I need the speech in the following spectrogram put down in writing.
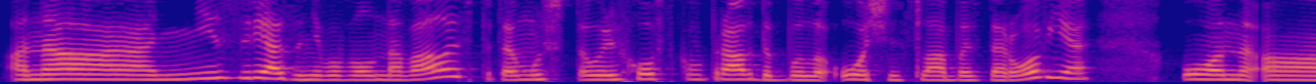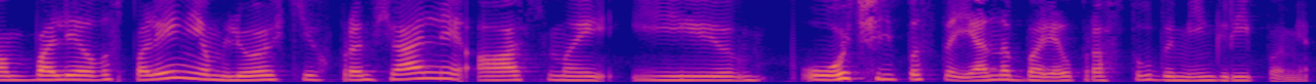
она не зря за него волновалась, потому что у Риховского, правда, было очень слабое здоровье. Он э, болел воспалением легких, бронхиальной астмой и очень постоянно болел простудами и гриппами.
